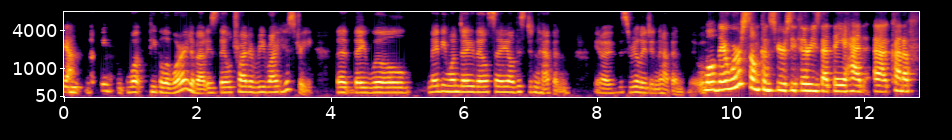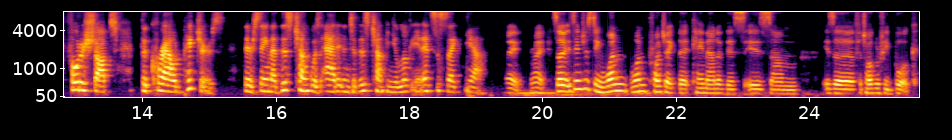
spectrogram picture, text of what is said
yeah. And I think what people are worried about is they'll try to rewrite history. That they will maybe one day they'll say, oh, this didn't happen. You know, this really didn't happen. Well, there were some conspiracy theories that they had uh, kind of photoshopped the crowd pictures. They're saying that this chunk was added into this chunk, and you look, and it's just like, yeah, Right, right. So it's interesting. One one project that came out of this is um is a photography book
